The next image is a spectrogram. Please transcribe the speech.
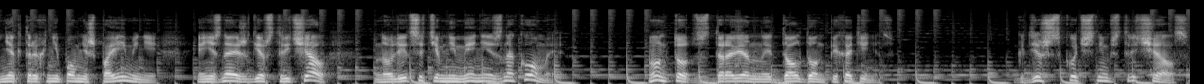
Некоторых не помнишь по имени и не знаешь, где встречал – но лица тем не менее знакомые. Он тот здоровенный долдон-пехотинец. Где ж Скотч с ним встречался?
